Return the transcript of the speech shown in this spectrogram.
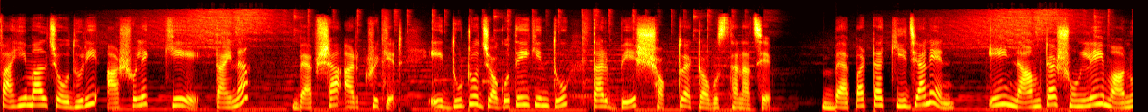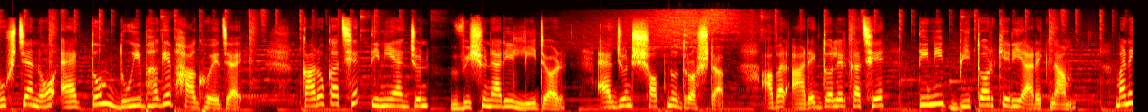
ফাহিম আল চৌধুরী আসলে কে, তাই না? ব্যবসা আর ক্রিকেট, এই দুটো জগতেই কিন্তু তার বেশ শক্ত একটা অবস্থান আছে। ব্যাপারটা কি জানেন? এই নামটা শুনলেই মানুষ যেন একদম দুই ভাগে ভাগ হয়ে যায়। কারও কাছে তিনি একজন ভিশনারি লিডার একজন স্বপ্নদ্রষ্টা, আবার আরেক দলের কাছে তিনি বিতর্কেরই আরেক নাম। মানে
